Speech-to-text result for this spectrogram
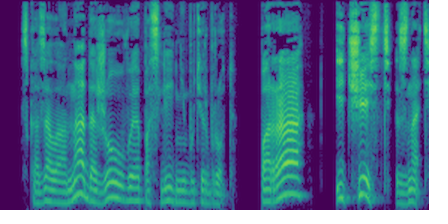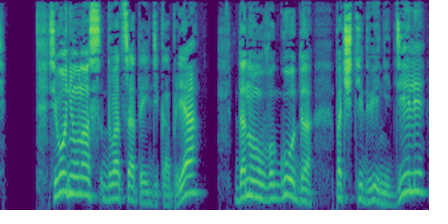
— сказала она, дожевывая последний бутерброд, — «пора и честь знать. Сегодня у нас 20 декабря, до Нового года почти две недели,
